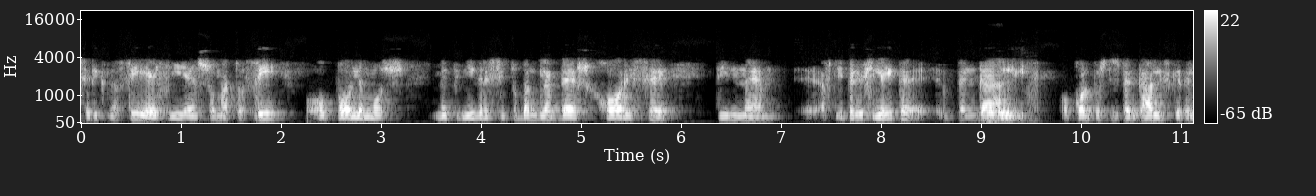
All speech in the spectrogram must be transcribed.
συρρυκνωθεί, έχει ενσωματωθεί. Ο πόλεμος με την ίδρυση του Μπαγκλαντές χώρισε την, ε, αυτή η περιοχή λέγεται Βενγκάλη, ο κόλπος της Βενγκάλης κτλ.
